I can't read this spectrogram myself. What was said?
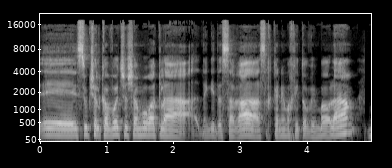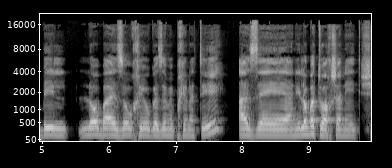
אה, סוג של כבוד ששמור רק לנגיד עשרה השחקנים הכי טובים בעולם, ביל לא באזור חיוג הזה מבחינתי, אז אה, אני לא בטוח שאני, ש,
